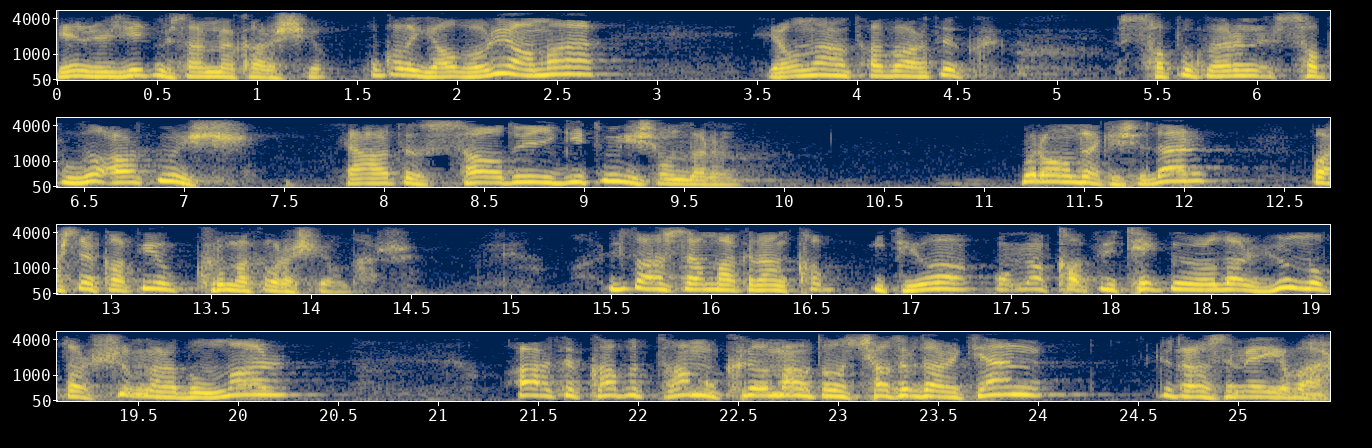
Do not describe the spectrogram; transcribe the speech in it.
Beni rezil etmişlerime karşı. O kadar yalvarıyor ama ya onların tabi artık sapıkların sapıklığı artmış. Yani artık sağduyu gitmiş onların. Buramda kişiler başta kapıyı kırmak uğraşıyorlar. Lütfen Aleyhisselam arkadan kap itiyor. Onlar kapıyı tekmiyorlar. Yumruklar şunlar bunlar. Artık kapı tam kırılmaktan çatırdarken Lütfen Aleyhisselam eyvah.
